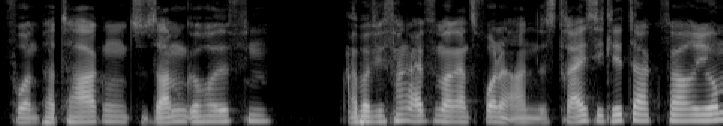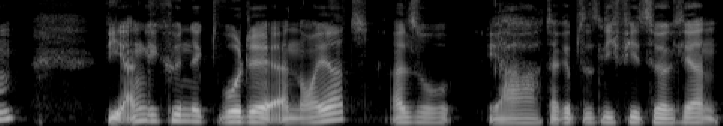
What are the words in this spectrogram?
vor ein paar Tagen zusammengeholfen. Aber wir fangen einfach mal ganz vorne an. Das 30-Liter-Aquarium, wie angekündigt, wurde erneuert. Also ja, da gibt es nicht viel zu erklären.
